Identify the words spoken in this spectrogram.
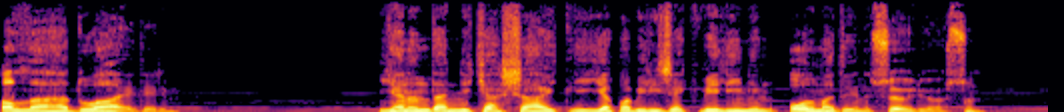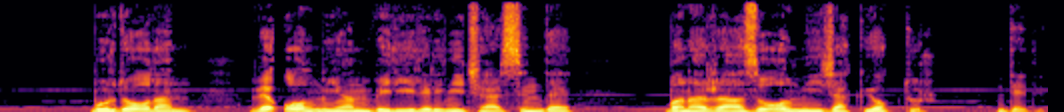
Allah'a dua ederim. Yanında nikah şahitliği yapabilecek velinin olmadığını söylüyorsun. Burada olan ve olmayan velilerin içerisinde bana razı olmayacak yoktur, dedi.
